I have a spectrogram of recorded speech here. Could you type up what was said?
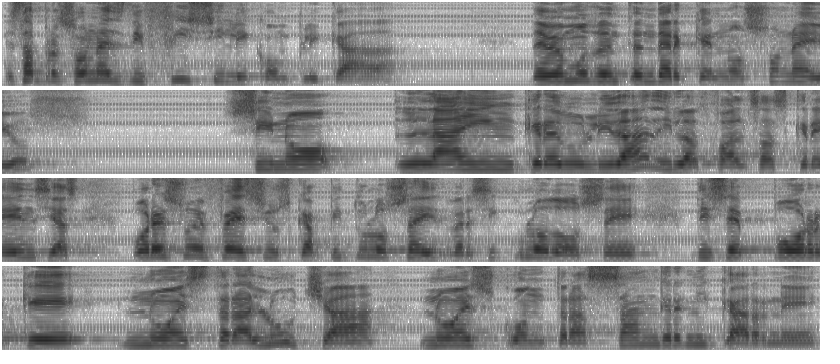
esta persona es difícil y complicada. Debemos de entender que no son ellos, sino la incredulidad y las falsas creencias. Por eso Efesios capítulo 6, versículo 12 dice, porque nuestra lucha no es contra sangre ni carne,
